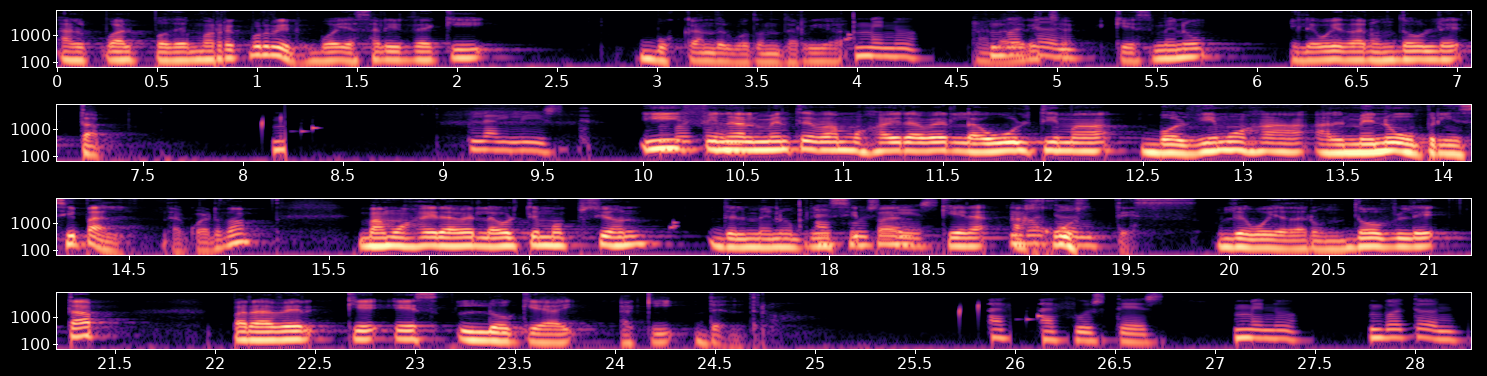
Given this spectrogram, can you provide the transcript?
al cual podemos recurrir. Voy a salir de aquí buscando el botón de arriba Menú. a la Botón. derecha, que es menú, y le voy a dar un doble tap. Playlist. Y Botón. finalmente vamos a ir a ver la última, volvimos a- al menú principal, ¿de acuerdo? Vamos a ir a ver la última opción del menú principal, Ajustes. que era Botón. ajustes. Le voy a dar un doble tap para ver qué es lo que hay aquí dentro. Ajustes. Menú. Botón.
